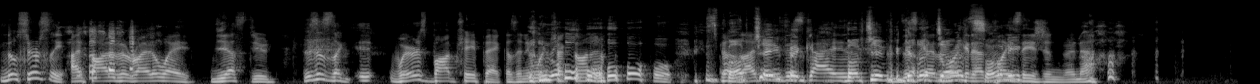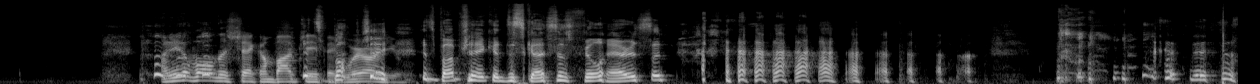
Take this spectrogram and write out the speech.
No, seriously, I thought of it right away. Yes, dude. This is like, it, where's Bob Chapek? Has anyone checked on him? It's Bob I think this Chapek. guy is, Bob Chapek this got a guy's job working at Sony. PlayStation right now. I need a wellness check on Bob Chapek. Bob Where Cha- are you? It's Bob Chapek disguised as Phil Harrison. this is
